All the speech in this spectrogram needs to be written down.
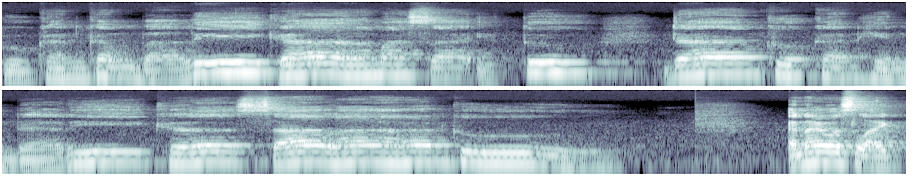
Ku kan kembali ke masa itu Dan ku kan hindari kesalahanku. And I was like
